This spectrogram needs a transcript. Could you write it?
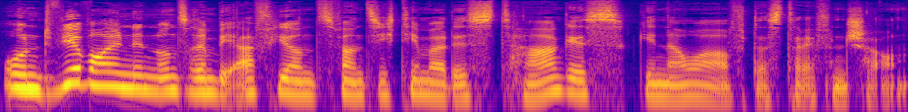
Und wir wollen in unserem BR24-Thema des Tages genauer auf das Treffen schauen.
